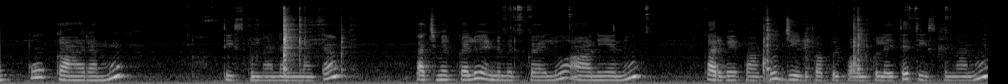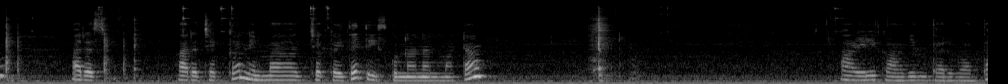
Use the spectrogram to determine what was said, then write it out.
ఉప్పు కారము తీసుకున్నాను అన్నమాట పచ్చిమిరపకాయలు ఎండుమిరపకాయలు ఆనియను కరివేపాకు జీడిపప్పుల పాలకులు అయితే తీసుకున్నాను. అర అర చెక్క నిమ్మ చెక్క అయితే తీసుకున్నాను అనమాట ఆయిల్ కాగిన తర్వాత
